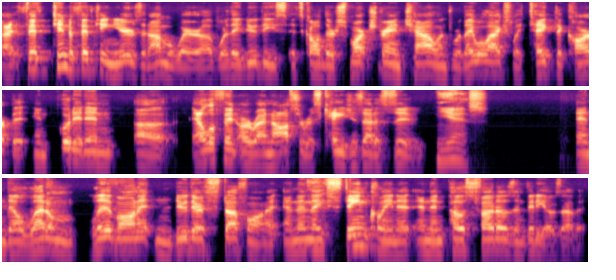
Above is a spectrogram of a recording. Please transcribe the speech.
uh, fif- 10 to 15 years that I'm aware of, where they do these. It's called their Smart Strand Challenge, where they will actually take the carpet and put it in uh, elephant or rhinoceros cages at a zoo Yes. and they'll let them live on it and do their stuff on it and then they steam clean it and then post photos and videos of it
